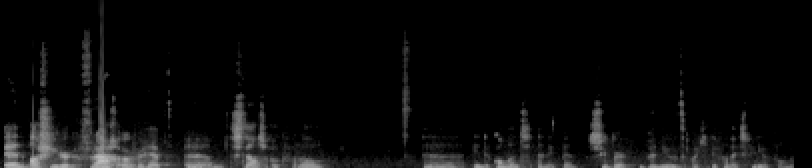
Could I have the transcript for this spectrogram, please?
En als je hier vragen over hebt, um, stel ze ook vooral uh, in de comments. En ik ben super benieuwd wat je van deze video vond.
